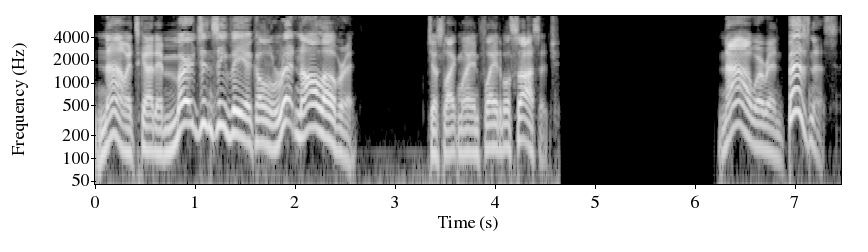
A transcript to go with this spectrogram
Now it's got emergency vehicle written all over it. Just like my inflatable sausage. Now we're in business!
